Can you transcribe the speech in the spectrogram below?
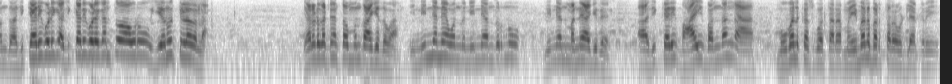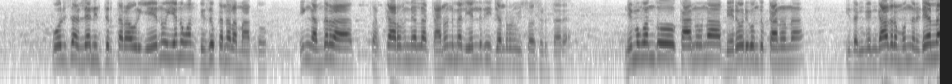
ಒಂದು ಅಧಿಕಾರಿಗಳಿಗೆ, ಅಧಿಕಾರಿಗಳಿಗಂತೂ ಅವರು ಏನೂ ತಿಳಿಯೋದಿಲ್ಲ. ಎರಡು ಘಟನೆ ತಮ್ಮ ಮುಂದೆ ಆಗಿದವ ಈ ನಿನ್ನೆನೇ ಒಂದು, ನಿನ್ನೆ ಅಂದ್ರೂ ನಿನ್ನೆ ಮೊನ್ನೆ ಆಗಿದೆ. ಆ ಅಧಿಕಾರಿ ಬಾಯಿಗೆ ಬಂದಂಗೆ ಮೊಬೈಲ್ ಕಸ್ಕೋತಾರೆ ಮೈಮೇಲೆ ಬರ್ತಾರೆ ಹೊಡ್ಲಿಕ್ರಿ ಪೊಲೀಸರು ಅಲ್ಲೇ ನಿಂತಿರ್ತಾರೆ, ಅವ್ರಿಗೆ ಏನೂ ಏನೂ ಒಂದು ಅನ್ನಲ್ಲ ಮಾತು. ಹಿಂಗೆ ಅಂದ್ರೆ ಸರ್ಕಾರದ ಮೇಲೆ ಕಾನೂನು ಮೇಲೆ ಎಲ್ಲಿ ರೀ ಜನರನ್ನು ವಿಶ್ವಾಸ ಇಡ್ತಾರೆ? ನಿಮಗೊಂದು ಕಾನೂನ, ಬೇರೆಯವ್ರಿಗೊಂದು ಕಾನೂನ, ಇದು ಹಂಗೆ ಹಂಗಾದ್ರೆ ಮುಂದೆ ನಡೆಯಲ್ಲ.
